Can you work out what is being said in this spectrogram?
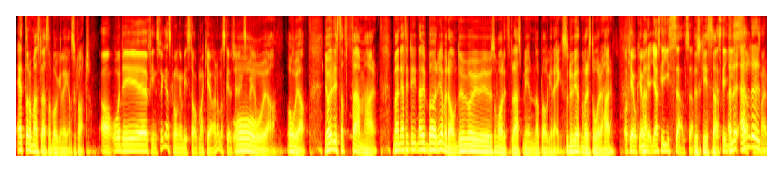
Ett av de mest lästa blogginläggen såklart. Ja, och det finns väl ganska många misstag man kan göra när man skriver träningsprogram. Oh ja. oh ja. Jag har ju listat fem här. Men jag tänkte när vi börjar med dem, du har ju som vanligt läst mina blogginlägg, så du vet vad det står här. Okej, okej, Men- okej. Jag ska gissa alltså. Du ska gissa. Ska gissa eller eller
